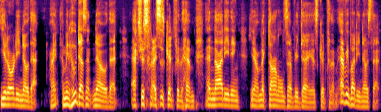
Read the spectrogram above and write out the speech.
you'd already know that right? I mean, who doesn't know that exercise is good for them and not eating, you know, McDonald's every day is good for them? Everybody knows that.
